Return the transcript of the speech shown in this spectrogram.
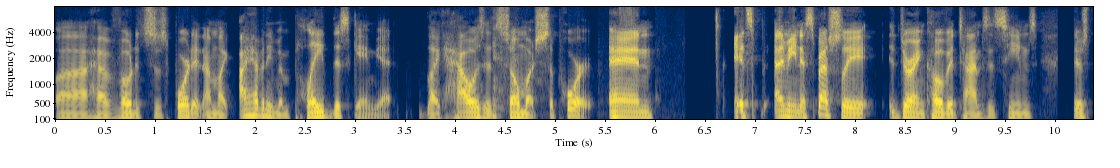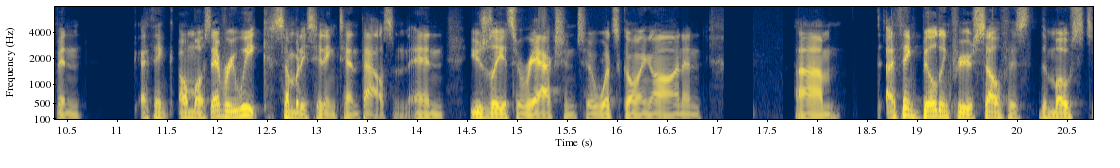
uh have voted to support it. I'm like I haven't even played this game yet. Like how is it so much support? And it's I mean especially during COVID times it seems there's been I think almost every week somebody's hitting 10,000 and usually it's a reaction to what's going on and um I think building for yourself is the most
